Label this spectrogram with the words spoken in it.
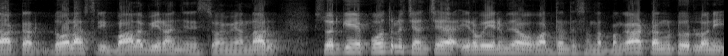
డాక్టర్ డోలాశ్రీ బాల వీరాంజని స్వామి అన్నారు. స్వర్గీయ పోతుల చెంచయ్య ఇరవై ఎనిమిదవ వర్ధంతి సందర్భంగా టంగుటూరులోని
